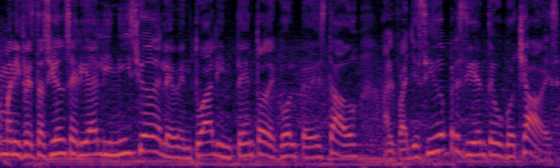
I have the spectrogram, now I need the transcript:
manifestación sería el inicio del eventual intento de golpe de Estado al fallecido presidente Hugo Chávez,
